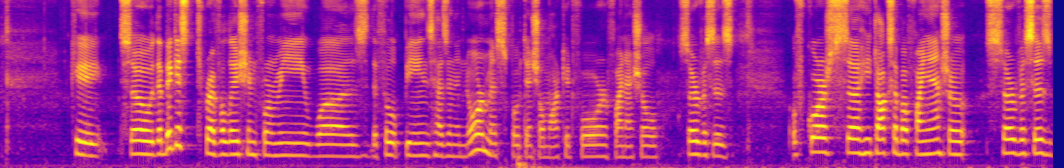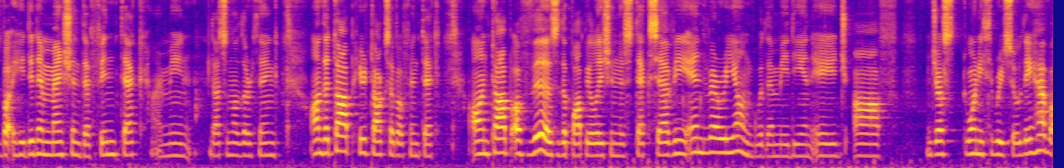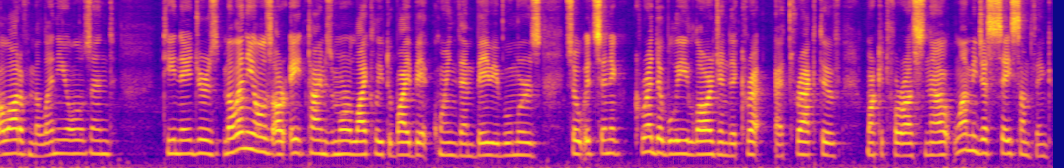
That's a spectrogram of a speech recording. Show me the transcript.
Okay, so the biggest revelation for me was the Philippines has an enormous potential market for financial services. Of course, uh, he talks about financial services, but he didn't mention the fintech. I mean, that's another thing. On the top, he talks about fintech. On top of this, the population is tech savvy and very young, with a median age of just 23 so they have a lot of millennials and teenagers. Millennials are eight times more likely to buy bitcoin than baby boomers so it's an incredibly large and attractive market for us. Now let me just say something.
